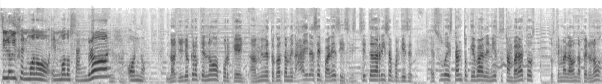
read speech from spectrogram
¿Si lo hizo en modo en modo sangrón o no? No, yo, yo creo que no, porque a mí me ha tocado también, ay, ya se parece, y sí, te da risa porque dices, esos güeyes tanto que valen y estos tan baratos, pues qué mala onda, pero no,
